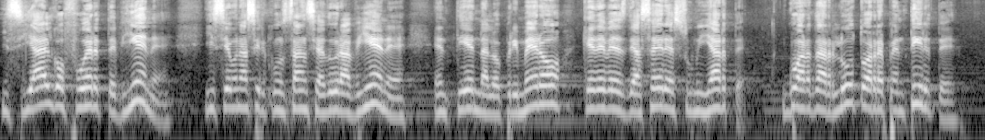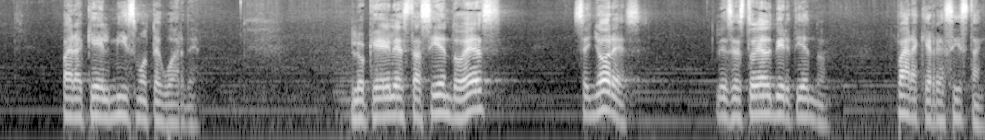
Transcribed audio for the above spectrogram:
y si algo fuerte viene, y si una circunstancia dura viene, entienda, lo primero que debes de hacer es humillarte, guardar luto, arrepentirte, para que Él mismo te guarde. Lo que Él está haciendo es, señores, les estoy advirtiendo, para que resistan,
